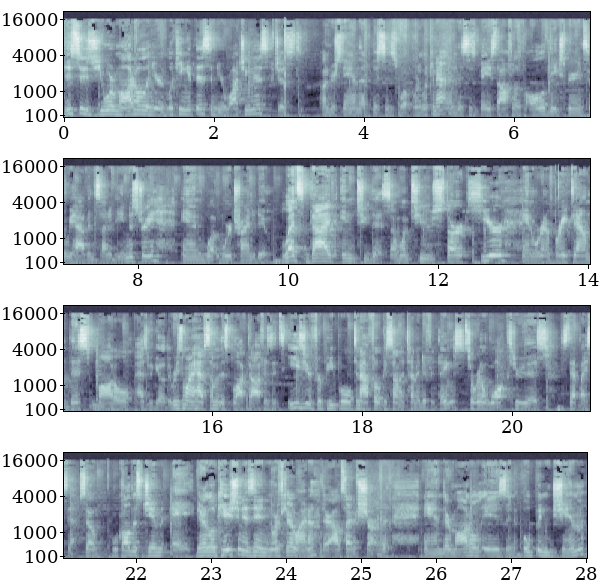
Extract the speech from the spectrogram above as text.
this is your model and you're looking at this and you're watching this, just understand that this is what we're looking at and this is based off of all of the experience that we have inside of the industry and what we're trying to do. Let's dive into this. I want to start here and we're going to break down this model as we go. The reason why I have some of this blocked off is it's easier for people to not focus on a ton of different things. So we're going to walk through this step by step. So we'll call this Gym A. Their location is in North Carolina. They're outside of Charlotte and their model is an open gym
